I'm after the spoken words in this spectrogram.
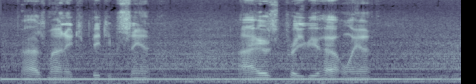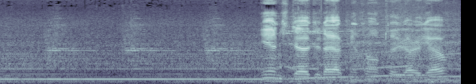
Prize money to 50%. Alright, here's a preview how it went. Jens Judge at Atkins on two, there you go.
